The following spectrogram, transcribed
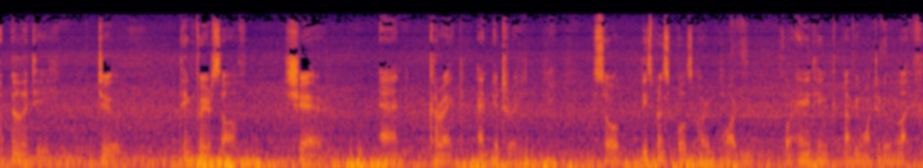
ability to think for yourself, share, and correct and iterate. So, these principles are important for anything that we want to do in life.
